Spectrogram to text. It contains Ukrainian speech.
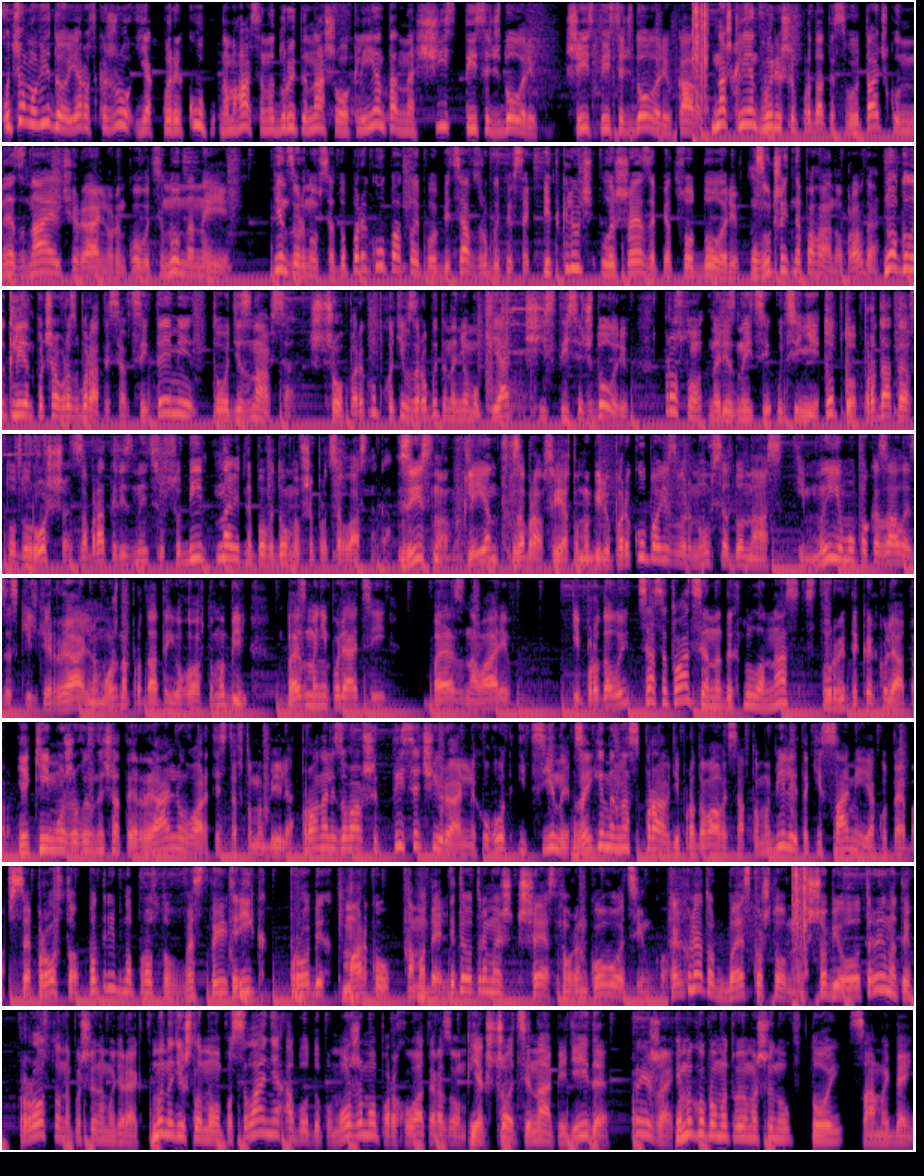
У цьому відео я розкажу, як перекуп намагався надурити нашого клієнта на 6 тисяч доларів. 6 тисяч доларів, Карл. Наш клієнт вирішив продати свою тачку, не знаючи реальну ринкову ціну на неї. Він звернувся до перекупа, той пообіцяв зробити все під ключ лише за 500 доларів. Звучить непогано, правда? Ну а коли клієнт почав розбиратися в цій темі, то дізнався, що перекуп хотів заробити на ньому 5-6 тисяч доларів, просто на різниці у ціні. Тобто продати авто дорожче, забрати різницю собі, навіть не повідомивши про це власника. Звісно, клієнт забрав свій автомобіль у перекупа і звернувся до нас. І ми йому показали, за скільки реально можна продати його автомобіль без маніпуляцій, без наварів. І продали. Ця ситуація надихнула нас створити калькулятор, який може визначати реальну вартість автомобіля, проаналізувавши тисячі реальних угод і ціни, за якими насправді продавалися автомобілі, такі самі, як у тебе. Все просто потрібно просто ввести рік, пробіг, марку та модель, і ти отримаєш чесну ринкову оцінку. Калькулятор безкоштовний. Щоб його отримати, просто напиши нам у Директ. Ми надішлемо посилання або допоможемо порахувати разом. Якщо ціна підійде, приїжджай, і ми купимо твою машину в той самий день.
